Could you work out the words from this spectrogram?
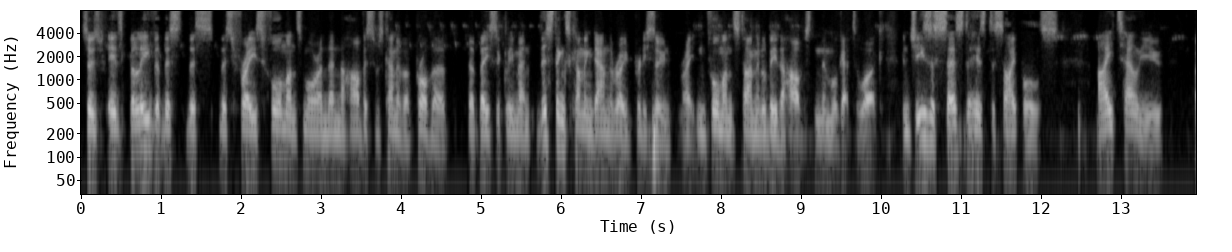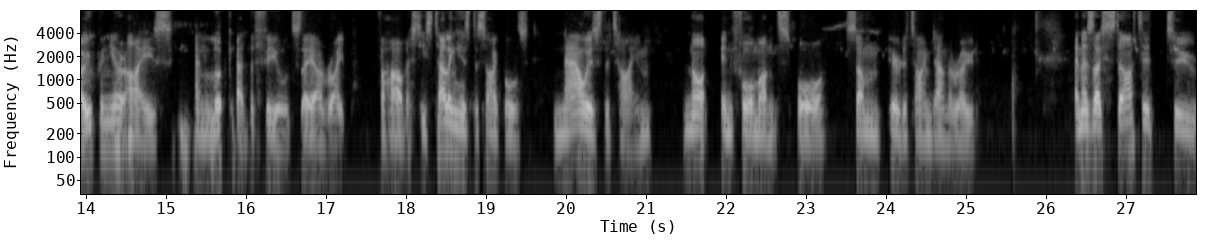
So it's, it's, believed that this, this, this phrase, four months more and then the harvest, was kind of a proverb that basically meant this thing's coming down the road pretty soon, right? In four months' time, it'll be the harvest and then we'll get to work. And Jesus says to his disciples, I tell you, open your eyes and look at the fields. They are ripe for harvest. He's telling his disciples, now is the time, not in four months or some period of time down the road. And as I started to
